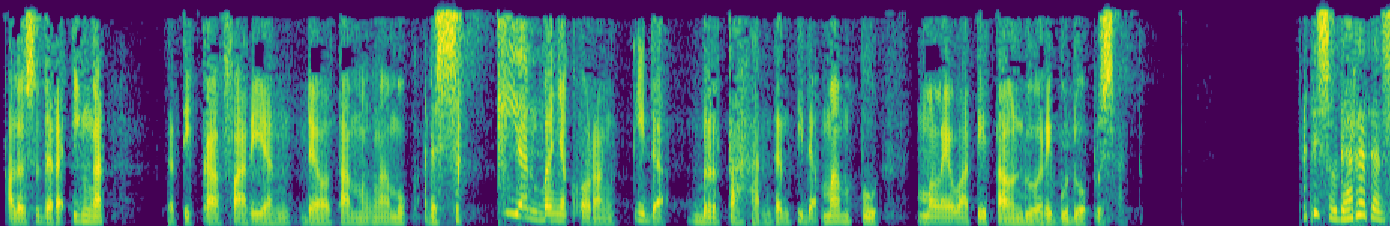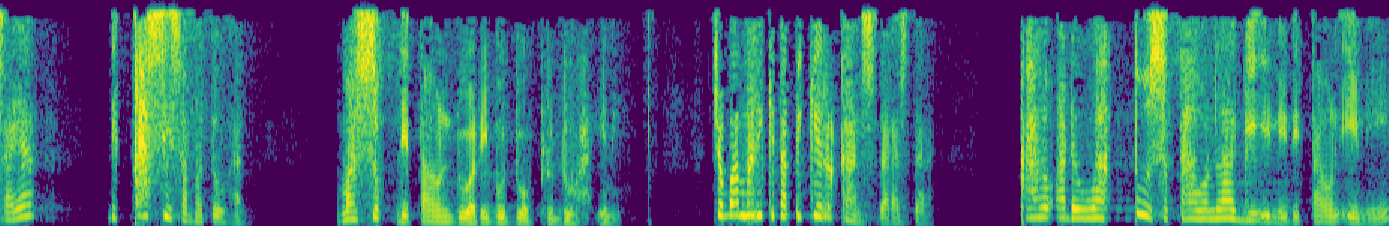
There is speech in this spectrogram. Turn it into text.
Kalau saudara ingat ketika varian Delta mengamuk, ada sekian banyak orang tidak bertahan dan tidak mampu melewati tahun 2021. Tapi saudara dan saya dikasih sama Tuhan. Masuk di tahun 2022 ini. Coba mari kita pikirkan saudara-saudara. Kalau ada waktu setahun lagi ini di tahun ini,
